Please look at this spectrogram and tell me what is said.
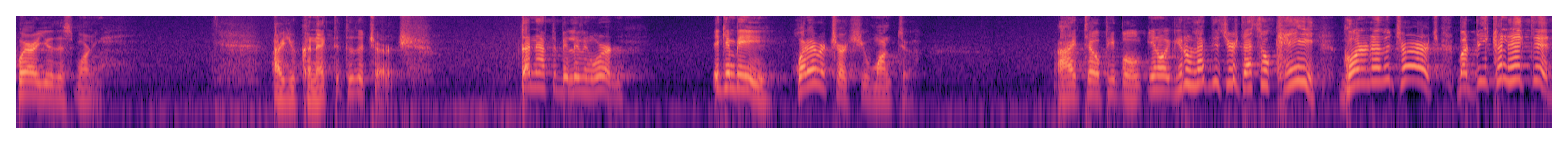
Where are you this morning? Are you connected to the church? Doesn't have to be living word. It can be whatever church you want to. I tell people, you know, if you don't like this church, that's okay. Go to another church, but be connected.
